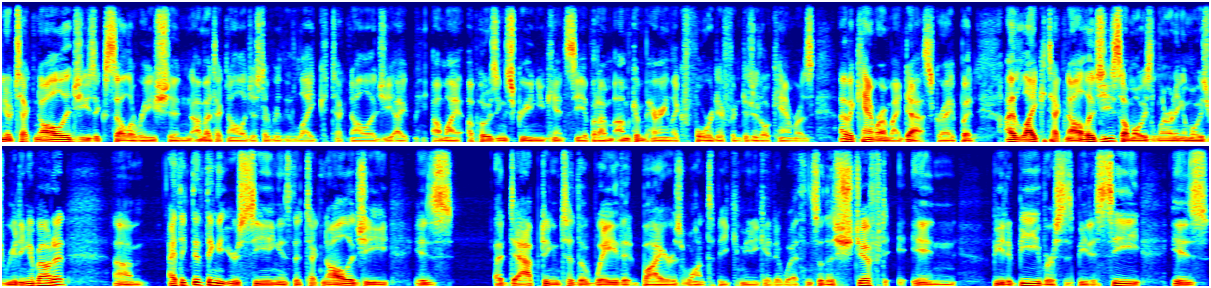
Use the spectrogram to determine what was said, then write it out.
you know technology's acceleration. I'm a technologist. I really like technology. I on my opposing screen you can't see it, but I'm I'm comparing like four different digital cameras. I have a camera on my desk, right? But I like technology, so I'm always learning. I'm always reading about it. Um, I think the thing that you're seeing is that technology is adapting to the way that buyers want to be communicated with. And so the shift in B2B versus B2C is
